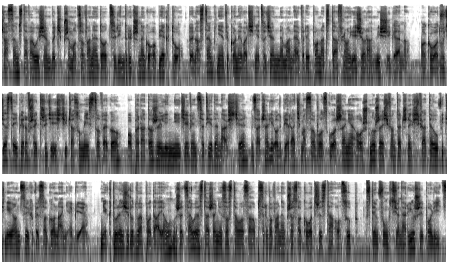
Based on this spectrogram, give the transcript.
czasem stawały się być przymocowane do cylindrycznego obiektu, by następnie wykonywać niecodzienne manewry ponad taflą jeziora Michigan. Około 21.30 czasu miejscowego operatorzy linii 911 zaczęli odbierać masowo zgłoszenia o sznurze świątecznych świateł widniejących wysoko na niebie. Niektóre źródła podają, że całe zdarzenie zostało zaobserwowane przez około 300 osób, w tym funkcjonariuszy policji.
